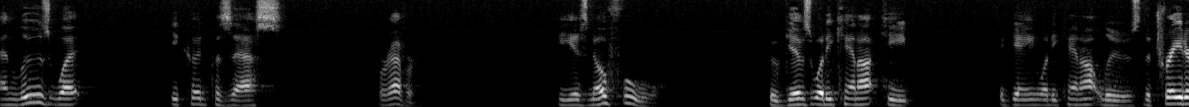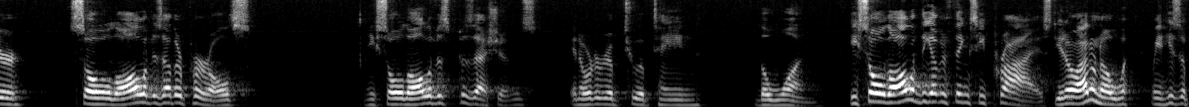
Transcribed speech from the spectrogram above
and lose what he could possess forever? He is no fool who gives what he cannot keep to gain what he cannot lose. The trader sold all of his other pearls, he sold all of his possessions in order to obtain the one. He sold all of the other things he prized. You know, I don't know. I mean, he's a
